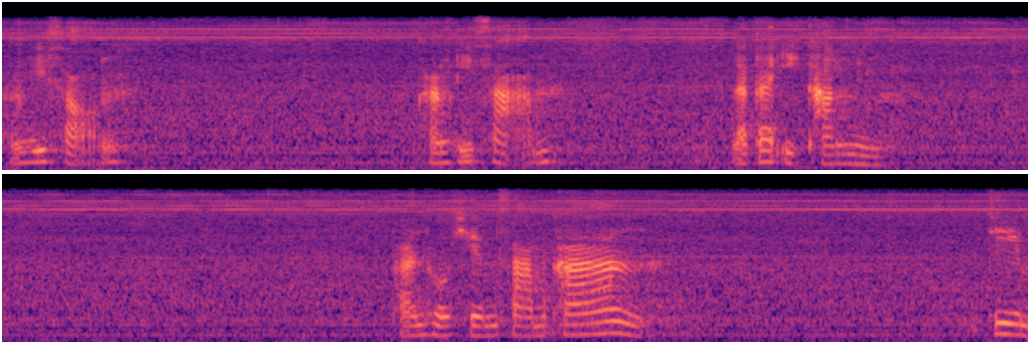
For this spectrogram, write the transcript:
ครั้งที่สอง รั้งที่สามแล้วก็อีกครั้งหนึ่ง พันหัวเข็มสามครั้ง จิ้ม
